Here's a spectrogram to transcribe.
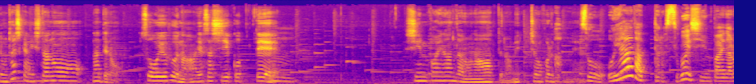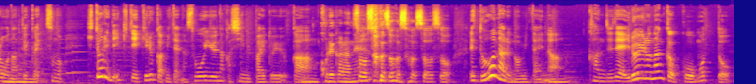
でも確かに下のなんていうのそういうふうな優しい子ってうん心配なんだろうなってのはめっちゃ分かるけどあねそう。親だったらすごい心配だろうなっていうか、うん。その一人で生きていけるかみたいなそういうなんか心配というか、うんこれからね。そうそうそうそうそうそう。えどうなるのみたいなうん。感じでいろいろなんかこうもっと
